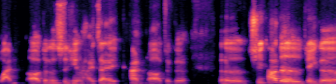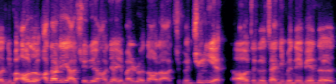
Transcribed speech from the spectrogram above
完啊，这个事情还在看啊，这个。呃，其他的这个，你们澳澳大利亚最近好像也蛮热闹的啊，这个军演啊，这个在你们那边的，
